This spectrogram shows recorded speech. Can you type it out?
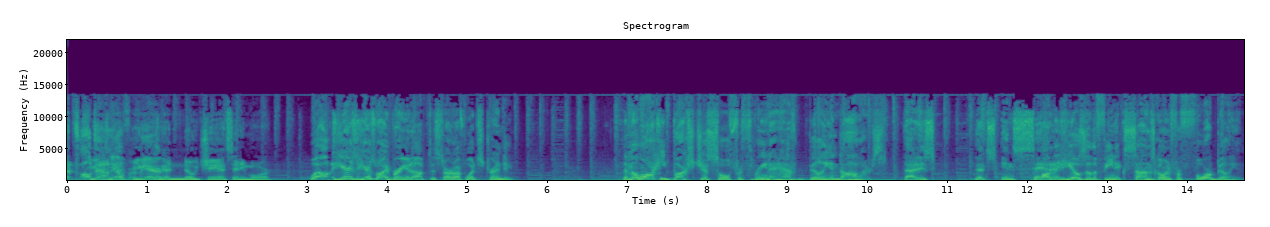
it's all you downhill got, from you guys got no chance anymore. Well, here's here's why I bring it up to start off what's trending. The Milwaukee Bucks just sold for three and a half billion dollars That is that's insane. on the heels of the Phoenix Suns going for four billion.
